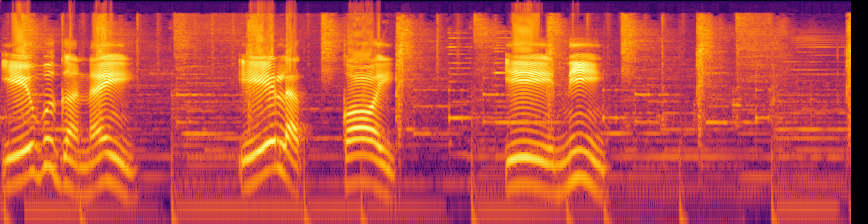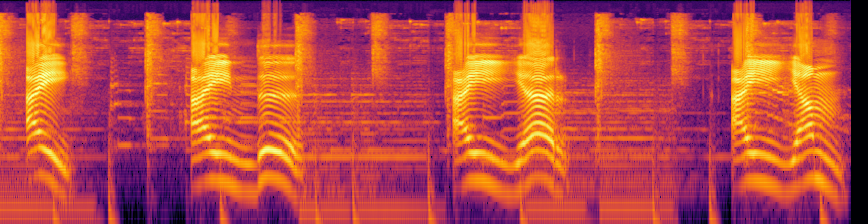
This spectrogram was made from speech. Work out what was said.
ஏவுகணை. ஏலக்காய். ஏனி ஐ. ஐந்து. ஐயர். ஐயம்.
